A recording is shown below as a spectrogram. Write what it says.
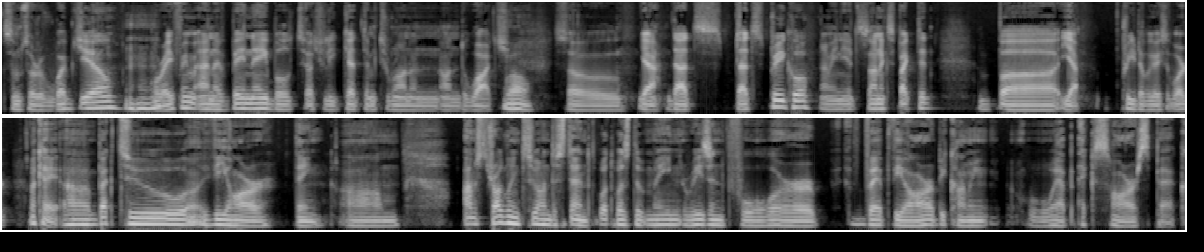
some sort of WebGL mm-hmm. or A-frame, and I've been able to actually get them to run on, on the watch. Wow! So yeah, that's that's pretty cool. I mean, it's unexpected, but yeah, PWA support. Okay, uh, back to VR thing. Um, I'm struggling to understand what was the main reason for WebVR becoming WebXR spec,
